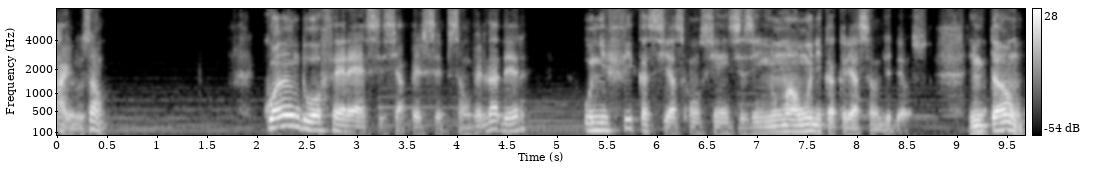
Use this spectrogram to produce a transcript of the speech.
a ilusão. Quando oferece-se a percepção verdadeira, unifica-se as consciências em uma única criação de Deus. Então,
